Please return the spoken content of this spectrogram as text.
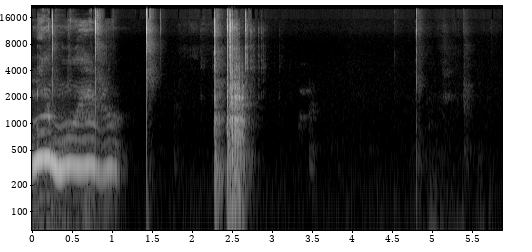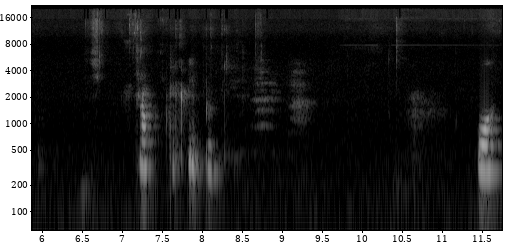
не можу. Оп, прикріпити. О.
